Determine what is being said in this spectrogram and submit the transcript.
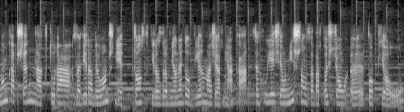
Mąka pszenna, która zawiera wyłącznie cząstki rozdrobnionego bielma ziarniaka, cechuje się niższą zawartością e, popiołu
